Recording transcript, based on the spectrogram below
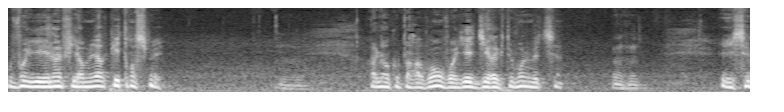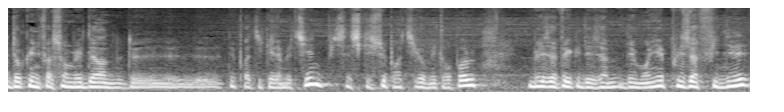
Vous voyez l'infirmière qui transmet. Alors qu'auparavant, on voyait directement le médecin. Mhm. Et c'est donc une façon moderne de, de- de pratiquer la médecine, puis c'est ce qui se pratique en métropole, mais avec des, des moyens plus affinés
